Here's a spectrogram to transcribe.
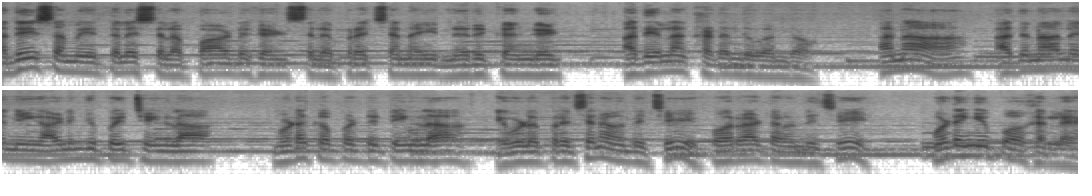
அதே சமயத்தில் சில பாடுகள் சில பிரச்சனை நெருக்கங்கள் அதெல்லாம் கடந்து வந்தோம். ஆனால் அதனால நீங்கள் அழிஞ்சு போயிட்டீங்களா? முடக்கப்பட்டுட்டீங்களா? எவ்வளோ பிரச்சனை வந்துச்சு போராட்டம் வந்துச்சு முடங்கி போகலை.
